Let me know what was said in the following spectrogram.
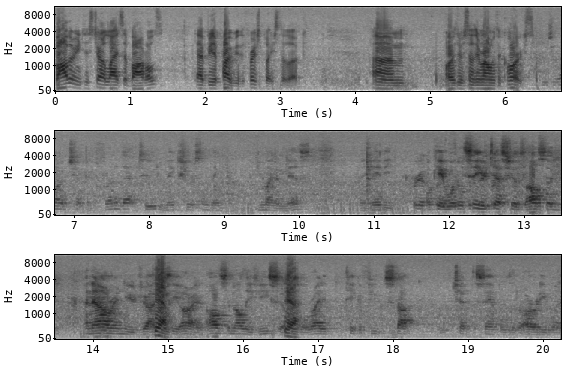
bothering to sterilize the bottles, that'd be probably the first place to look. Um, or if there's something wrong with the corks. Would you want to check in front of that too, to make sure something you might have missed? I mean, maybe, okay, well, say your test shows all of a sudden, an hour into your job, Yeah. you see, all right, all of a sudden all these yeast cells, Yeah. well, right, take a few, stop, check the samples that already went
